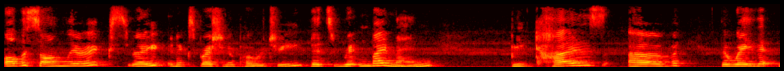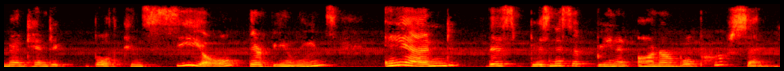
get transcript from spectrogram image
all the song lyrics, right, an expression of poetry that's written by men, because of the way that men tend to both conceal their feelings and this business of being an honorable person,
